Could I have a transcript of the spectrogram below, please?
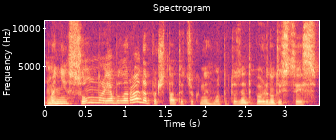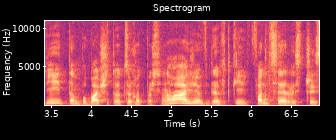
Мені сумно, я була рада почитати цю книгу, тобто знаєте, повернутися в цей світ, там побачити оцих от персонажів, де такий фан-сервіс чистий.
